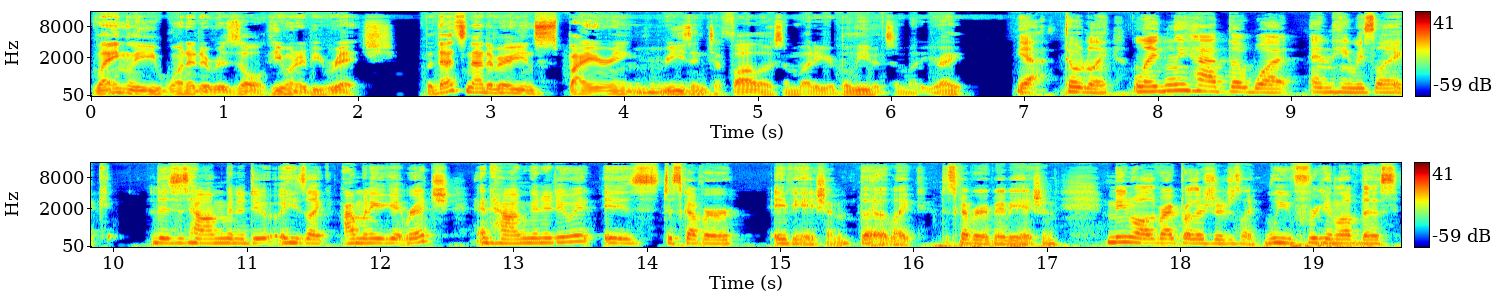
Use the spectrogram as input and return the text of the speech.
langley wanted a result he wanted to be rich but that's not a very inspiring Mhm. reason to follow somebody or believe in somebody right Yeah, totally. Langley had the what, and he was like, "This is how I'm gonna do." It. He's like, "I'm gonna get rich, and how I'm gonna do it is discover aviation, the like discovery of aviation." Meanwhile, the Wright brothers are just like, "We freaking love this."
